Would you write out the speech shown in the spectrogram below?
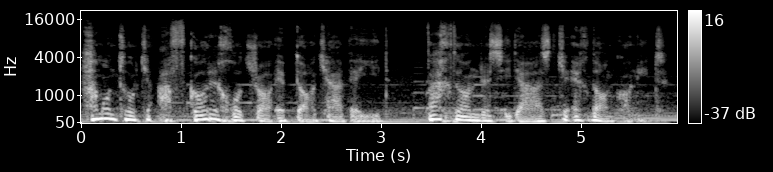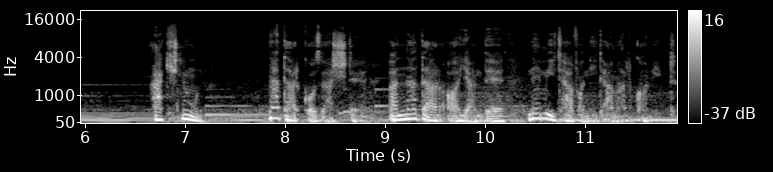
همانطور که افکار خود را ابداع کرده اید وقت آن رسیده است که اقدام کنید. اکنون نه در گذشته و نه در آینده نمی توانید عمل کنید.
